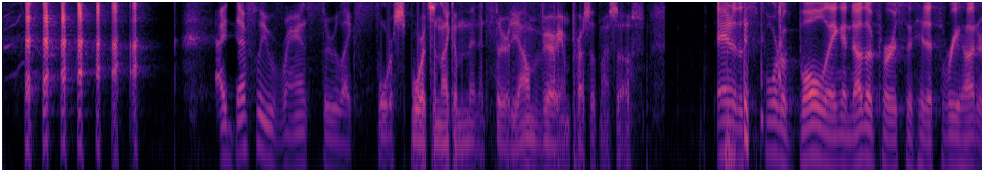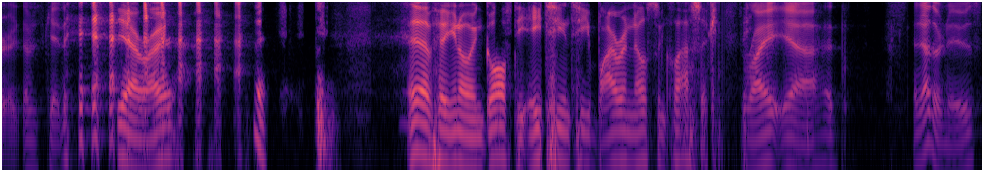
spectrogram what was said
I definitely ran through like four sports in like a minute thirty. I'm very impressed with myself. And in the sport of bowling, another person hit a 300. I'm just kidding. Yeah, right. yeah, hey, you know, in golf, the AT and T Byron Nelson Classic. right? Yeah. Another news,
